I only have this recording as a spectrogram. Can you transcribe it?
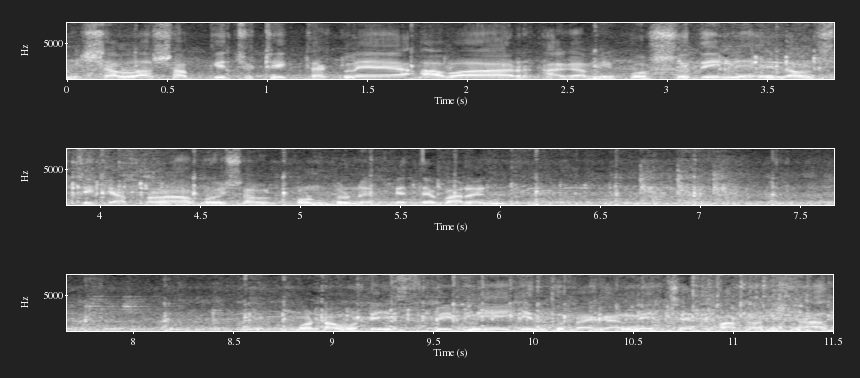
ইনশাল্লাহ সব কিছু ঠিক থাকলে আবার আগামী পরশু দিন এই লঞ্চটিকে আপনারা বৈশাল পন্টনে পেতে পারেন। মোটামুটি স্পিড নিয়েই কিন্তু ব্যাগার নিচ্ছে পাঠান সাত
